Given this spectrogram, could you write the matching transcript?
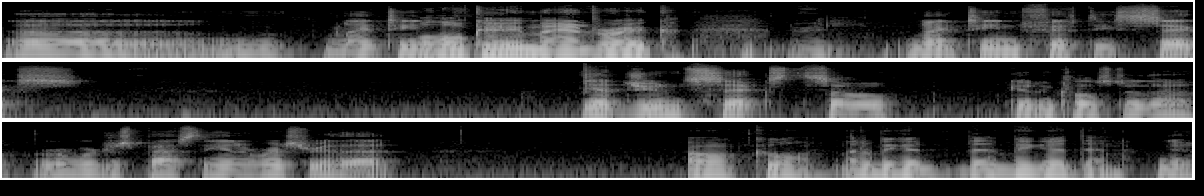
Uh, nineteen. Well, okay, Mandrake. All right. 1956. Yeah, June 6th. So getting close to the, or we're just past the anniversary of that. Oh, cool. That'll be good. That'll be good then. Yeah.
